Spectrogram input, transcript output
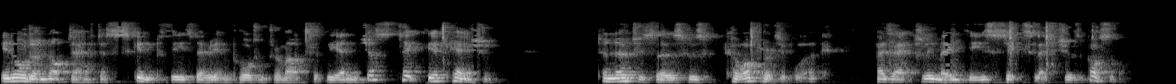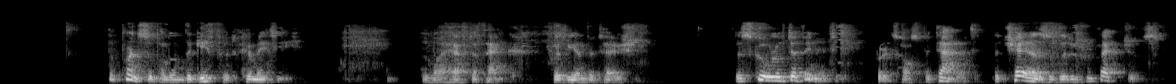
In order not to have to skimp these very important remarks at the end, just take the occasion to notice those whose cooperative work has actually made these six lectures possible. The principal and the Gifford Committee, whom I have to thank for the invitation. The School of Divinity for its hospitality, the chairs of the different lectures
